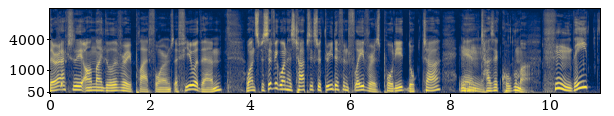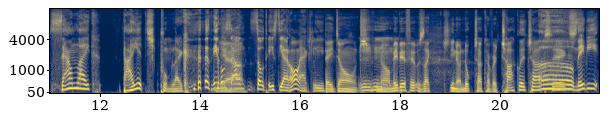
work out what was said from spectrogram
There are actually online delivery platforms, a few of them. One specific one has chopsticks with three different flavors, 보리, 녹차, and 자색 고구마. Hmm, they sound like diet 식품. Like they don't yeah. sound so tasty at all. Actually, they don't. Mm-hmm. No, maybe if it was like you know nokcha covered chocolate chopsticks. Oh, maybe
